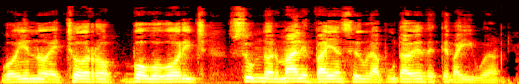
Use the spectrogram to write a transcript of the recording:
Gobierno de chorros, Bobo Boric, subnormales, váyanse de una puta vez de este país, weón.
